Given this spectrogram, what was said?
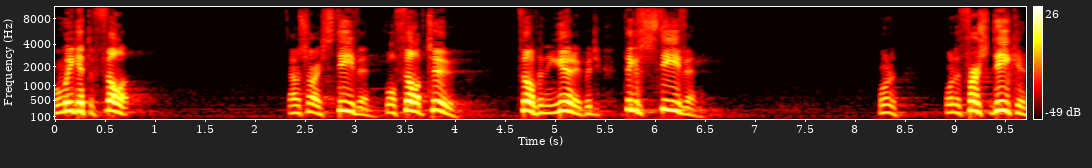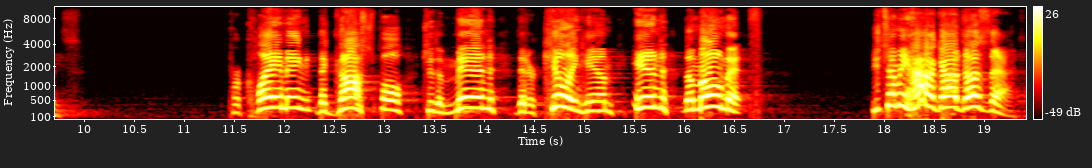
when we get to Philip. I'm sorry, Stephen. Well, Philip too. Philip and the eunuch, but think of Stephen, one one of the first deacons, proclaiming the gospel to the men that are killing him in the moment. You tell me how God does that.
